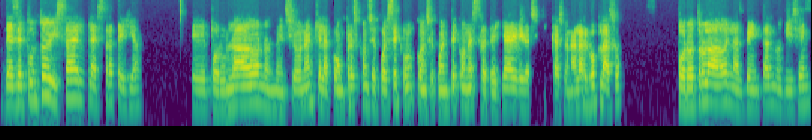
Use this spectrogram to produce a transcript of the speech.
Desde el punto de vista de la estrategia, eh, por un lado nos mencionan que la compra es consecuente con, consecuente con una estrategia de diversificación a largo plazo. Por otro lado, en las ventas nos dicen,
